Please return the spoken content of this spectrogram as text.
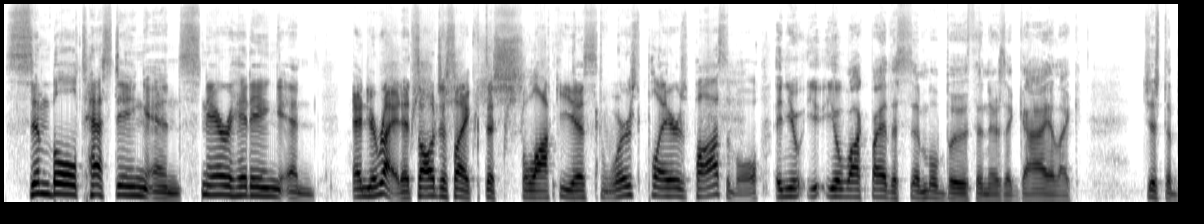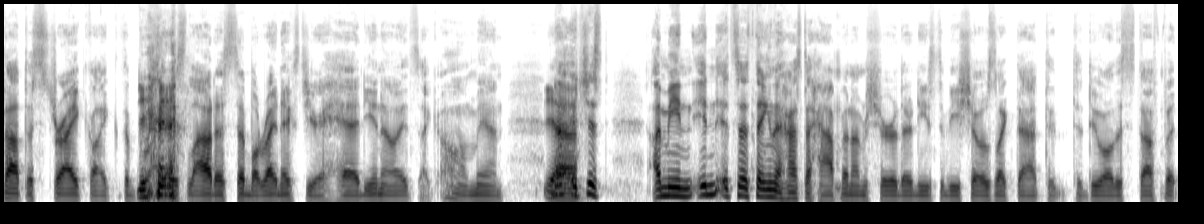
cymbal testing and snare hitting and and you're right. It's all just like the schlockiest, worst players possible. and you, you you'll walk by the cymbal booth and there's a guy like just about to strike like the brightest loudest cymbal right next to your head you know it's like oh man No, Yeah. it's just i mean in, it's a thing that has to happen i'm sure there needs to be shows like that to, to do all this stuff but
